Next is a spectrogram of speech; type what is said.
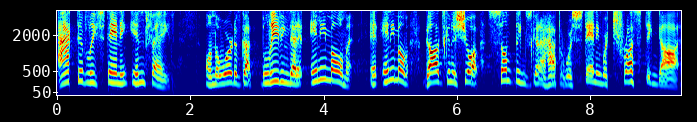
actively standing in faith on the Word of God, believing that at any moment, at any moment, God's going to show up. Something's going to happen. We're standing, we're trusting God.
